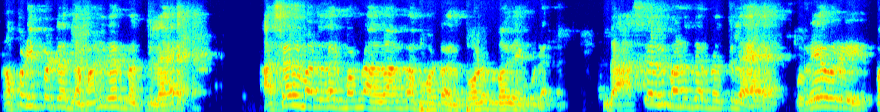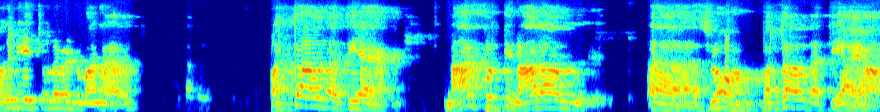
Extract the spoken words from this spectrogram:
அப்படிப்பட்ட இந்த மனு தர்மத்துல அசல் மனு தர்மம்னு அதனாலதான் போட்டோம். அது போடும் போதே கூட. இந்த அசல் மனு தர்மத்துல ஒரே ஒரு பகுதியை சொல்ல வேண்டுமானால் பத்தாவது அத்தியாயம் நாற்பத்தி நாலாவது ஆஹ், ஸ்லோகம் பத்தாவது அத்தியாயம்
